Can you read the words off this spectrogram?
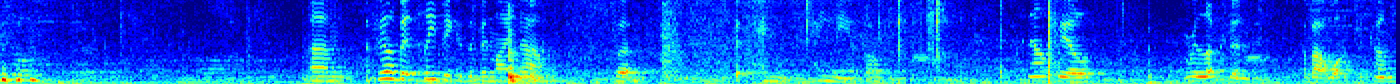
Um, I feel a bit sleepy because I've been lying down, but a bit pain, painy as well. I now feel reluctant about what's to come.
